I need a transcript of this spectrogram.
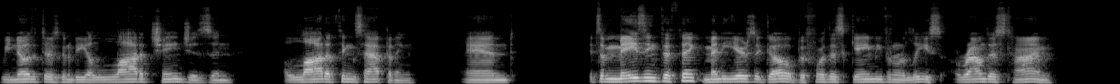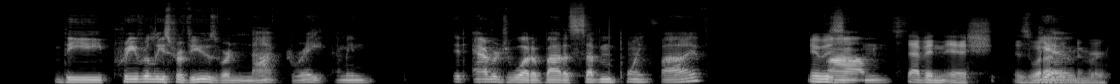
We know that there's going to be a lot of changes and a lot of things happening, and it's amazing to think many years ago, before this game even released, around this time, the pre-release reviews were not great. I mean, it averaged what about a seven point five? It was um, seven ish, is what yeah, I remember.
